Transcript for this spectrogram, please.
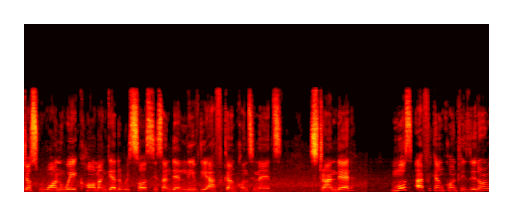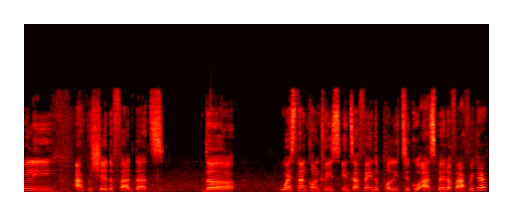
just one way come and get the resources and then leave the African continent stranded. Most African countries, they don't really appreciate the fact that the Western countries interfere in the political aspect of Africa.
